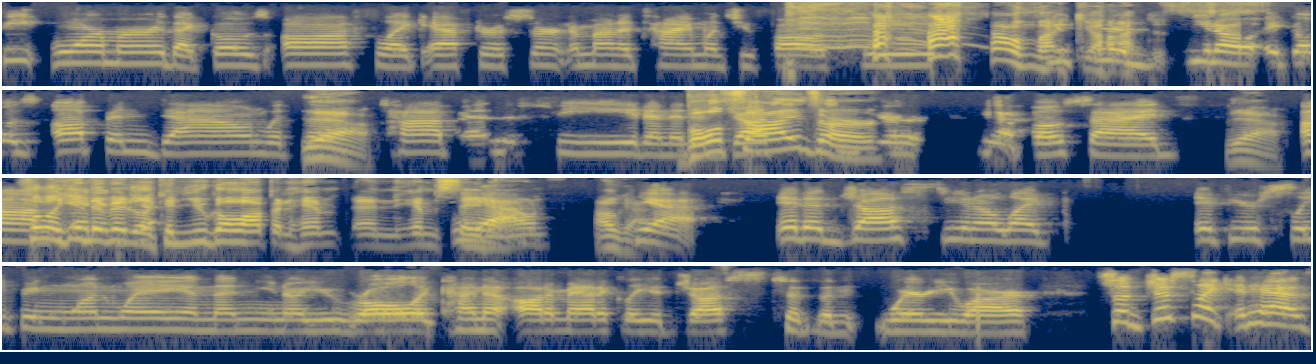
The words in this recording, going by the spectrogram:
feet warmer that goes off like after a certain amount of time once you fall asleep. oh my you, god. you know, it goes up and down with the Yeah. top and the feet, and it Both sides are your- yeah, both sides. Yeah. Um, so like individually, individual, can you go up and him and him stay Yeah. down? Okay. Yeah, it adjusts. You know, like if you're sleeping one way and then you know you roll, it kind of automatically adjusts to the where you are. So just like it has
